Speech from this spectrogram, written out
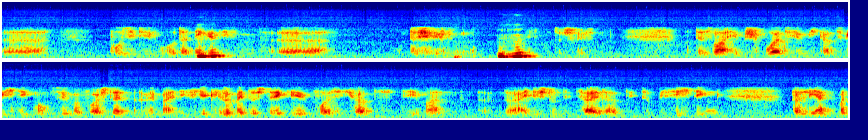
äh, mhm. äh, Unterschriften. Mhm. Unterschriften. Und das war im Sport für mich ganz wichtig. Man muss sich immer vorstellen, wenn man eine 4-Kilometer-Strecke vor sich hat, die man nur eine Stunde Zeit hat, die zu besichtigen, dann lernt man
